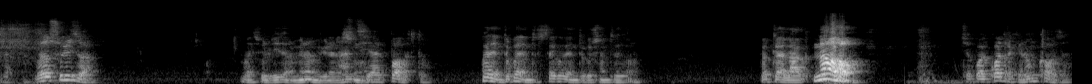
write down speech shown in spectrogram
grazie. Vado sull'isola. Vai sull'isola, almeno non mi viene nessuno. Anzi, al porto. Qua dentro, qua dentro, stai qua dentro che c'è un tesoro. Perché lag... No! C'è quel quadro che non cosa.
